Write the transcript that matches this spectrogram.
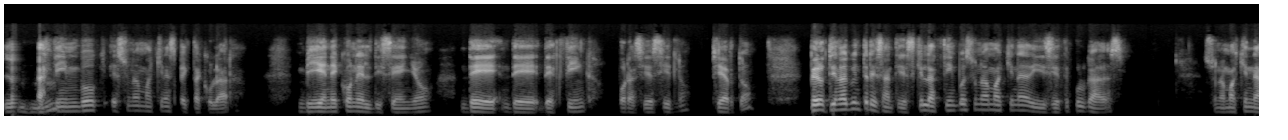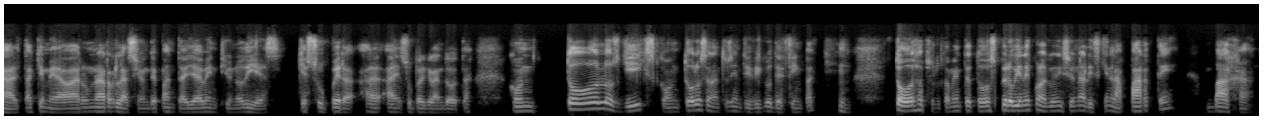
La, ThinkBook es una máquina espectacular. Viene con el diseño de, de, de Think, por así decirlo, ¿cierto? Pero tiene algo interesante y es que la ThinkBook es una máquina de 17 pulgadas, es una máquina alta que me va a dar una relación de pantalla de 21.10, que es súper super grandota, con todos los geeks, con todos los análisis científicos de ThinkPad, todos, absolutamente todos, pero viene con algo adicional, es que en la parte baja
